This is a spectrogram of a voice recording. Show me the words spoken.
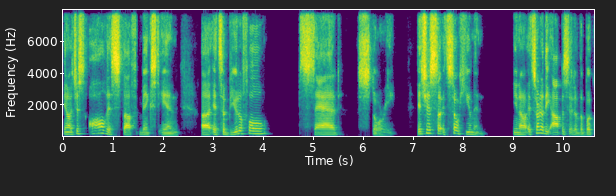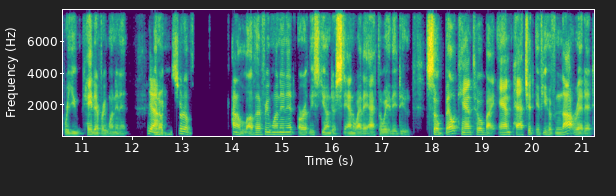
you know just all this stuff mixed in. Uh, it's a beautiful sad story. It's just so it's so human you know it's sort of the opposite of the book where you hate everyone in it. Yeah. you know you sort of kind of love everyone in it or at least you understand why they act the way they do. So bel canto by ann patchett if you have not read it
